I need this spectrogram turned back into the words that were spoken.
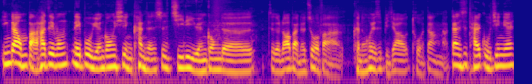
应该我们把它这封内部员工信看成是激励员工的这个老板的做法，可能会是比较妥当了。但是台股今天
